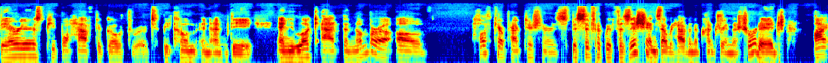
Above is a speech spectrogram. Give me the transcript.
barriers people have to go through to become an MD, and you look at the number of healthcare practitioners, specifically physicians that we have in the country and the shortage, I,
